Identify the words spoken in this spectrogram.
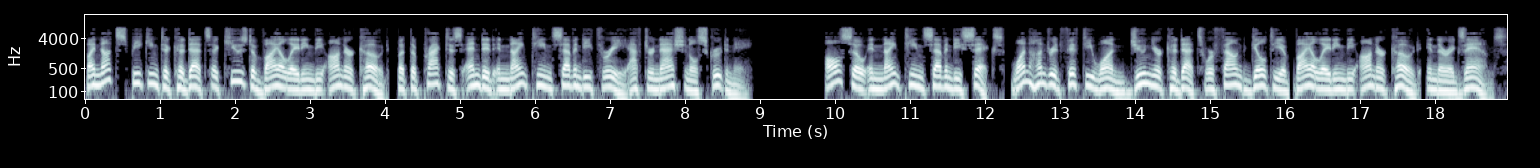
by not speaking to cadets accused of violating the Honor Code, but the practice ended in 1973 after national scrutiny. Also in 1976, 151 junior cadets were found guilty of violating the Honor Code in their exams.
